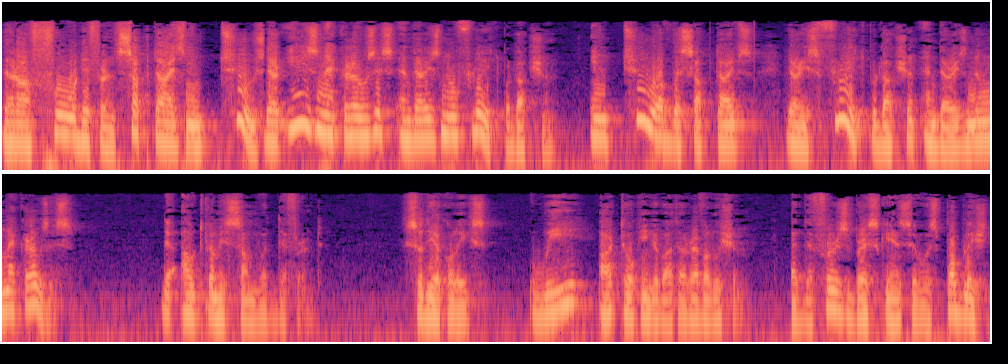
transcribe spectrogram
there are four different subtypes. In two, there is necrosis and there is no fluid production. In two of the subtypes, there is fluid production and there is no necrosis. The outcome is somewhat different. So, dear colleagues, we are talking about a revolution. The first breast cancer was published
